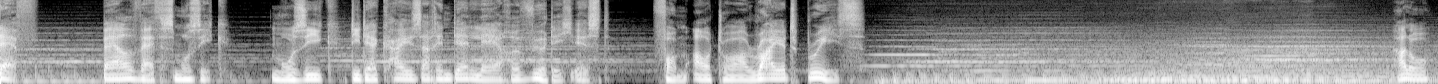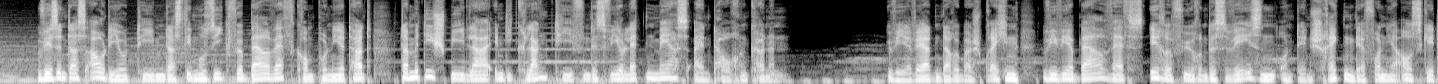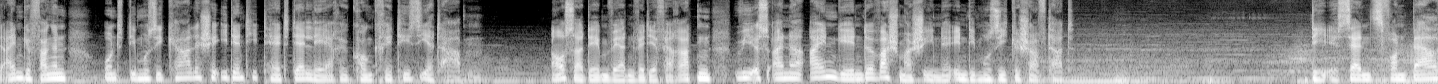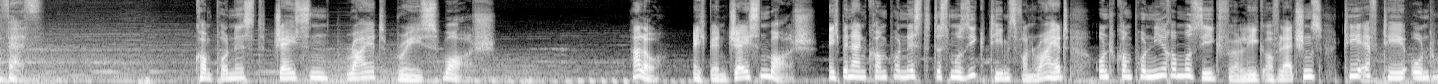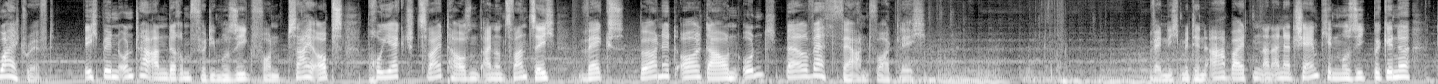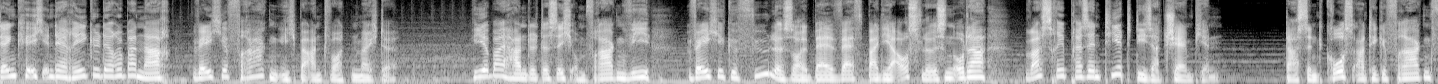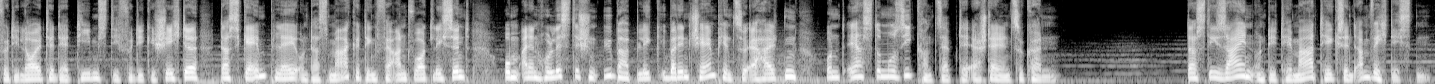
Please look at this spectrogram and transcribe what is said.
Death. Belveths Musik. Musik, die der Kaiserin der Lehre würdig ist. Vom Autor Riot Breeze. Hallo, wir sind das Audioteam, das die Musik für Belveth komponiert hat, damit die Spieler in die Klangtiefen des violetten Meers eintauchen können. Wir werden darüber sprechen, wie wir Belveths irreführendes Wesen und den Schrecken, der von ihr ausgeht, eingefangen und die musikalische Identität der Lehre konkretisiert haben. Außerdem werden wir dir verraten, wie es eine eingehende Waschmaschine in die Musik geschafft hat. Die Essenz von Belveth. Komponist Jason Riot Breeze Walsh. Hallo, ich bin Jason Walsh. Ich bin ein Komponist des Musikteams von Riot und komponiere Musik für League of Legends, TFT und Wild Rift. Ich bin unter anderem für die Musik von PsyOps, Projekt 2021, Vex, Burn It All Down und Belveth verantwortlich. Wenn ich mit den Arbeiten an einer Champion-Musik beginne, denke ich in der Regel darüber nach, welche Fragen ich beantworten möchte. Hierbei handelt es sich um Fragen wie, welche Gefühle soll Belveth bei dir auslösen oder was repräsentiert dieser Champion? Das sind großartige Fragen für die Leute der Teams, die für die Geschichte, das Gameplay und das Marketing verantwortlich sind, um einen holistischen Überblick über den Champion zu erhalten und erste Musikkonzepte erstellen zu können. Das Design und die Thematik sind am wichtigsten.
